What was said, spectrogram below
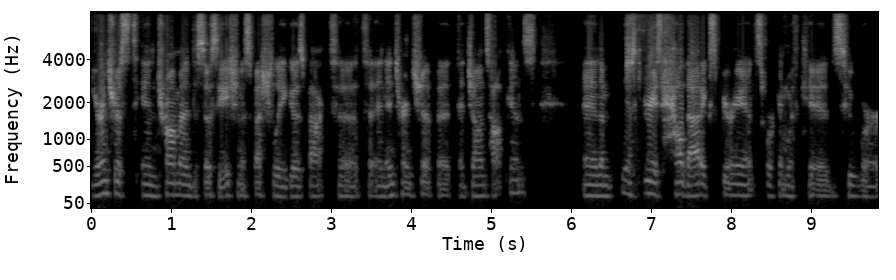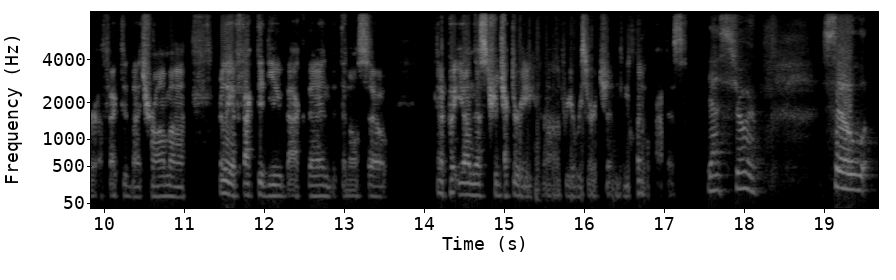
your interest in trauma and dissociation, especially, goes back to, to an internship at, at Johns Hopkins. And I'm yes. just curious how that experience working with kids who were affected by trauma really affected you back then, but then also kind of put you on this trajectory uh, for your research and, and clinical practice. Yes, sure. So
